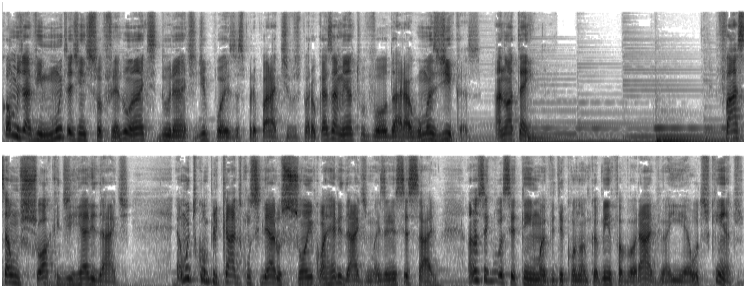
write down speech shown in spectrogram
Como já vi muita gente sofrendo antes, durante e depois dos preparativos para o casamento, vou dar algumas dicas. Anota aí. Faça um choque de realidade. É muito complicado conciliar o sonho com a realidade, mas é necessário. A não ser que você tenha uma vida econômica bem favorável, aí é outros 500.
